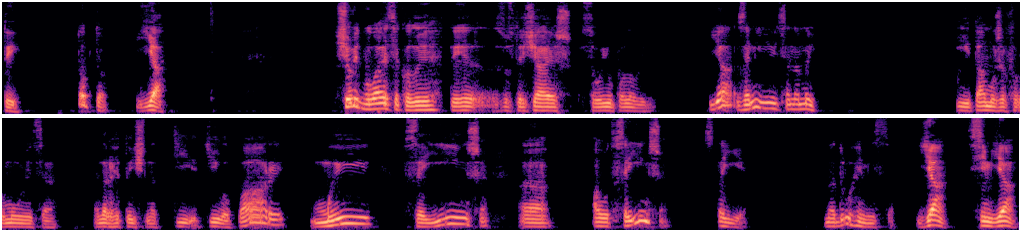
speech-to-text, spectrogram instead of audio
ти. Тобто я. Що відбувається, коли ти зустрічаєш свою половину? Я замінюється на ми. І там уже формується енергетичне тіло пари, ми, все інше. А, а от все інше стає на друге місце. Я, сім'я,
